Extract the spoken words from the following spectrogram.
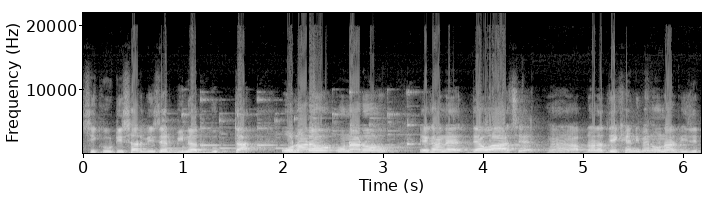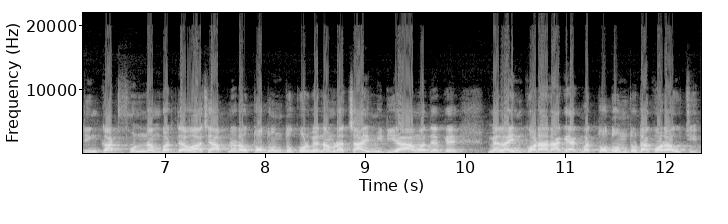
সিকিউরিটি সার্ভিসের বিনোদ গুপ্তা। ওনারও ওনারও এখানে দেওয়া আছে হ্যাঁ আপনারা দেখে নেবেন, ওনার ভিজিটিং কার্ড ফোন নাম্বার দেওয়া আছে, আপনারাও তদন্ত করবেন। আমরা চাই মিডিয়া আমাদেরকে মেলাইন করার আগে একবার তদন্তটা করা উচিত।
